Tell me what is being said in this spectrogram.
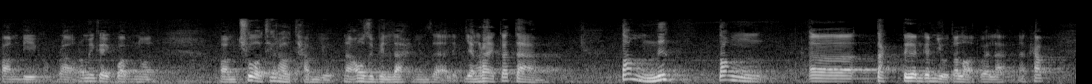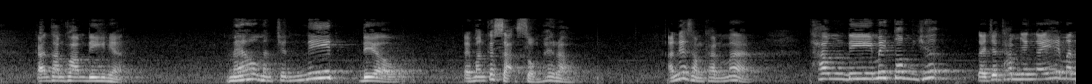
ความดีของเรา เราไม่เคยคำนวณ ความชั่วที่เราทำอยู่ نعوذ بالله من ذلك อย่างไรก็ตาม ต้องนึกต้องตักเตือนกันอยู่ตลอดเวลานะครับ การทำความดีเนี่ยแม้ว่ามันจะนิดเดียว แต่มันก็สะสมให้เรา อันนี้สำคัญมากทำดีไม่ต้องเยอะ แต่จะทำยังไงให้มัน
